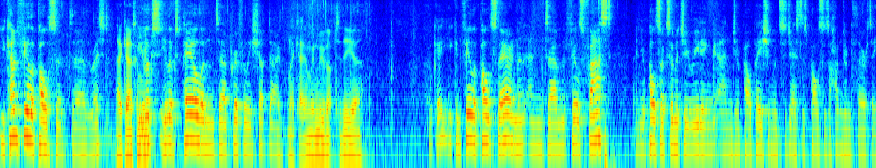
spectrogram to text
You can feel a pulse at uh, the wrist. Okay, so He looks he looks pale and uh, peripherally shut down. okay, I'm going to move up to the. Okay, you can feel a pulse there, and and um, it feels fast. And your pulse oximetry reading and your palpation would suggest this pulse is 130.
